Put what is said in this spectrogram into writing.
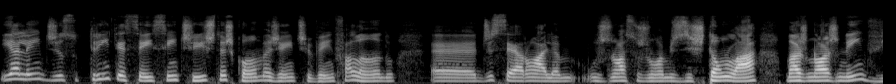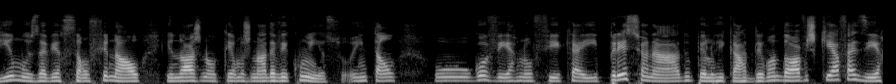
E além disso, 36 cientistas, como a gente vem falando, é, disseram: olha, os nossos nomes estão lá, mas nós nem vimos a versão final e nós não temos nada a ver com isso. Então, o governo fica aí pressionado pelo Ricardo Lewandowski a fazer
